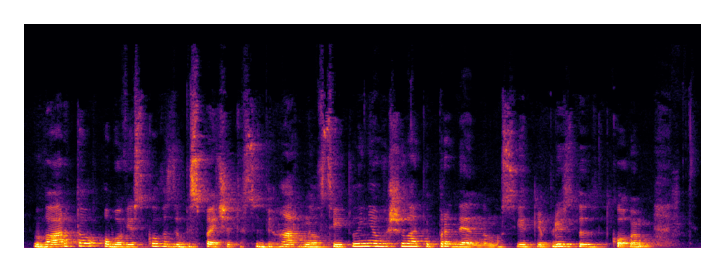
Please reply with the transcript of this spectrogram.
Варто обов'язково забезпечити собі гарне освітлення, вишивати при денному світлі, плюс додатковим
